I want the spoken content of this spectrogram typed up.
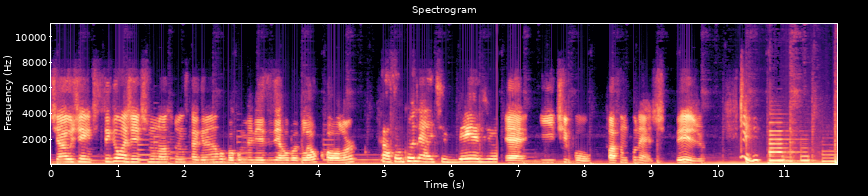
Tchau, gente. Sigam a gente no nosso Instagram, arroba Menezes e arroba Glaucolor. Façam cunete. Beijo. É, e tipo, façam cunete. Beijo.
